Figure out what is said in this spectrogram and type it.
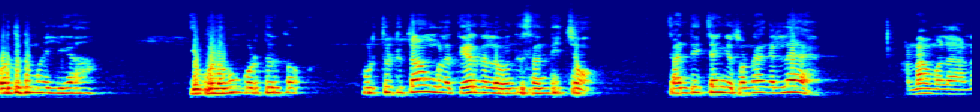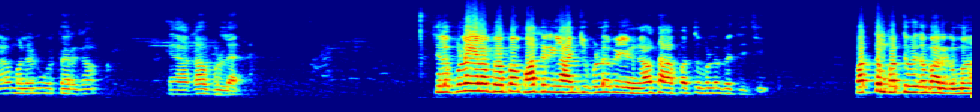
கொடுத்துட்டோமா இல்லையா? இவ்வளவும் கொடுத்துருக்கோம். கொடுத்துட்டு தான் உங்களை தேர்தலில் வந்து சந்திச்சோம். சந்திச்சா இங்கே சொன்னாங்கல்ல? அண்ணாமலை அண்ணாமலைன்னு ஒருத்தன் இருக்கான். எங்கள் அக்கா பிள்ளை. சில பிள்ளைங்களாம் பார்ப்பா பார்த்துருக்கீங்களா அஞ்சு பிள்ளை போய் எங்கள் ஆத்தா பத்து பிள்ளை பெற்றுச்சு பத்தும் பத்து விதமாக இருக்குமா?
